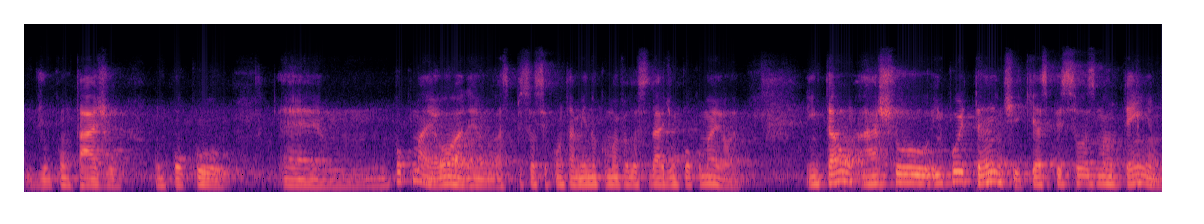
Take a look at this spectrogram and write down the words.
de um contágio um pouco, é, um pouco maior, né? as pessoas se contaminam com uma velocidade um pouco maior. Então, acho importante que as pessoas mantenham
